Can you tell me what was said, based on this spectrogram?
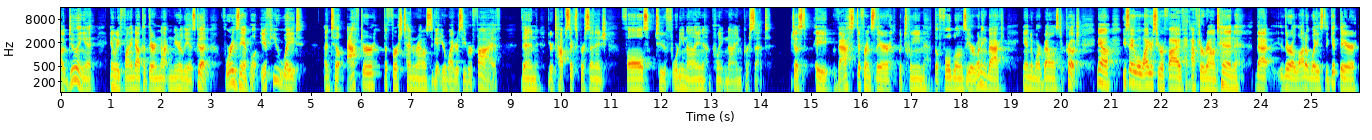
of doing it, and we find out that they're not nearly as good. For example, if you wait until after the first 10 rounds to get your wide receiver five, then your top six percentage falls to 49.9%. Just a vast difference there between the full blown zero running back and a more balanced approach. Now, you say, well, wide receiver five after round 10, that there are a lot of ways to get there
